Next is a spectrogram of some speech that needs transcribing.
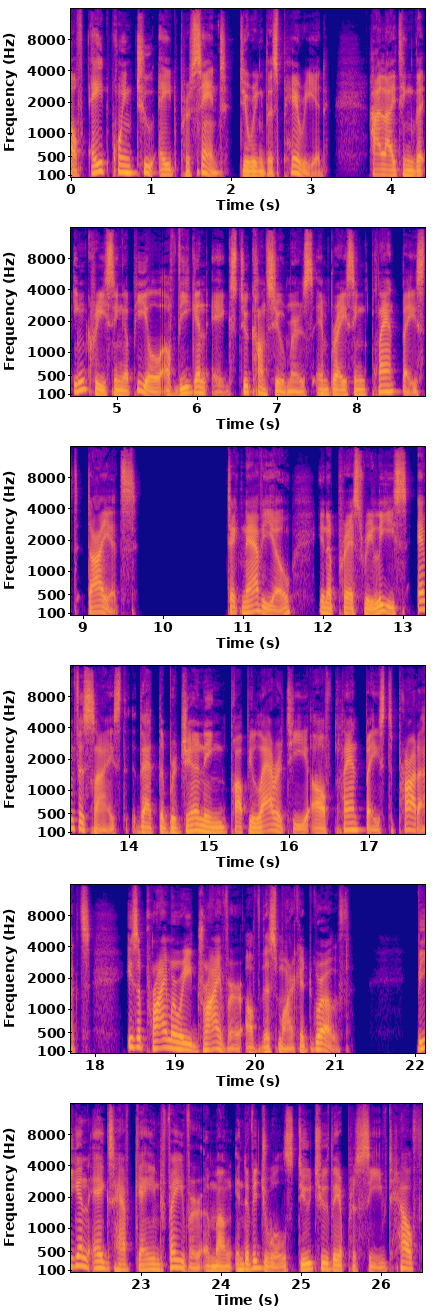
of 8.28% during this period highlighting the increasing appeal of vegan eggs to consumers embracing plant based diets. Technavio, in a press release, emphasized that the burgeoning popularity of plant based products is a primary driver of this market growth. Vegan eggs have gained favor among individuals due to their perceived health,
